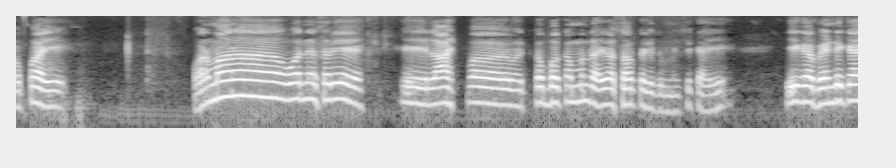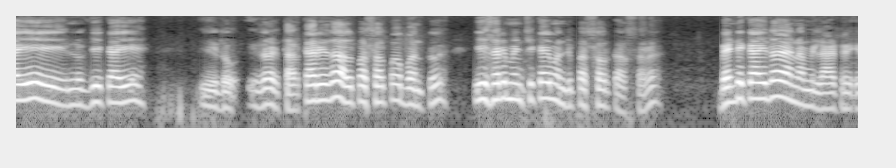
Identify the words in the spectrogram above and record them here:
ಪಪ್ಪಾಯಿ. ವರಮಾನ ಹೋದನೇ ಸರಿ ಈ ಲಾಸ್ಟ್ ಪ ಕಮ್ಮಂದು ಐವತ್ತು ಸಾವಿರ ಆಗಿದ್ದು ಮೆಣಸಿಕಾಯಿ ಈಗ ಬೆಂಡೆಕಾಯಿ ನುಗ್ಗಿಕಾಯಿ ಇದು ಇದ್ರಾಗ ತರಕಾರಿದ ಅಲ್ಪ ಸ್ವಲ್ಪ ಬಂತು. ಈ ಸರಿ ಮೆಣಸಿಕಾಯಿ ಒಂದು ಇಪ್ಪತ್ತು ಸಾವಿರ ಕಾಸ್ತಾರೆ ಬೆಂಡೆಕಾಯಿದ ನಮಗೆ ಲಾಟ್ರಿ.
